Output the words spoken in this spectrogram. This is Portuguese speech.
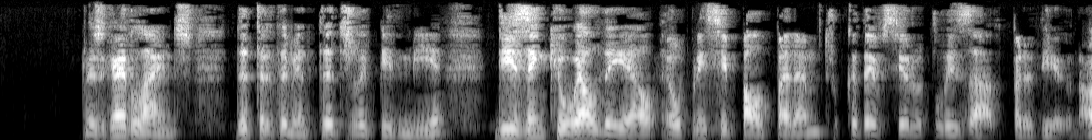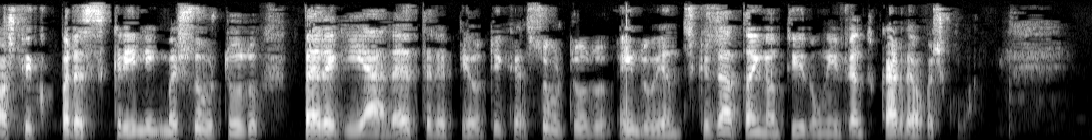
as guidelines de tratamento da deslipidemia dizem que o LDL é o principal parâmetro que deve ser utilizado para diagnóstico, para screening, mas sobretudo para guiar a terapêutica, sobretudo em doentes que já tenham tido um evento cardiovascular.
